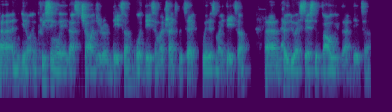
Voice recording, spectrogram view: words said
Uh, and you know, increasingly that's a challenge around data. What data am I trying to protect? Where is my data? Um, how do I assess the value of that data?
